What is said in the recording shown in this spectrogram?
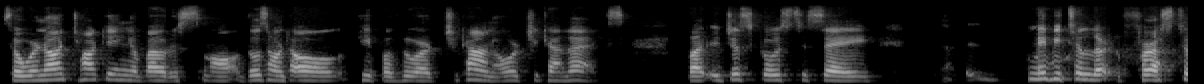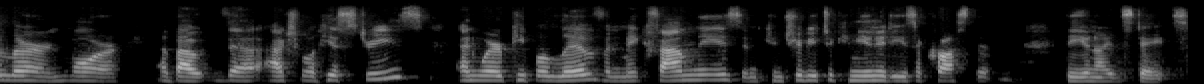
So we're not talking about a small, those aren't all people who are Chicano or Chicanx, but it just goes to say, maybe to learn, for us to learn more about the actual histories and where people live and make families and contribute to communities across the, the United States.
